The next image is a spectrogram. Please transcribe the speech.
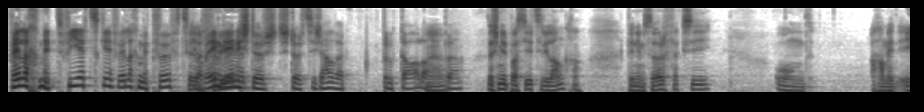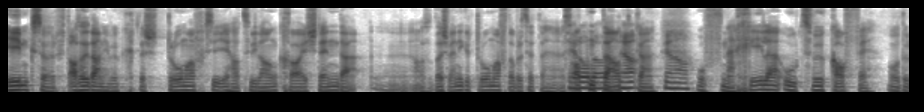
vielleicht mit 40, vielleicht mit 50, Vielleicht aber irgendwann stürzt, stürzt es auch brutal ab. Ja. Das ist mir passiert in Sri Lanka. Ich bin im Surfen und habe mit ihm gesurft. Also da ich wirklich, das war traumhaft. Ich habe Sri Lanka, ist dann der, äh, also das ist weniger traumhaft, aber es hat ein, ein Terror, Attentat ja. gegeben Genau. auf eine Kille und zwei Kaffee. Oder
